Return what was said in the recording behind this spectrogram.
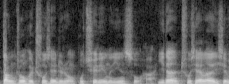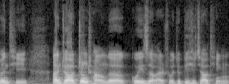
当中会出现这种不确定的因素哈。一旦出现了一些问题，按照正常的规则来说，就必须叫停。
